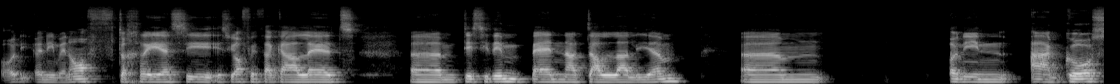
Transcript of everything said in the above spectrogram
o'n i'n mynd off, dechreuais i, is i off eitha galed, um, des i ddim ben a dala Liam. Um, o'n i'n agos,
